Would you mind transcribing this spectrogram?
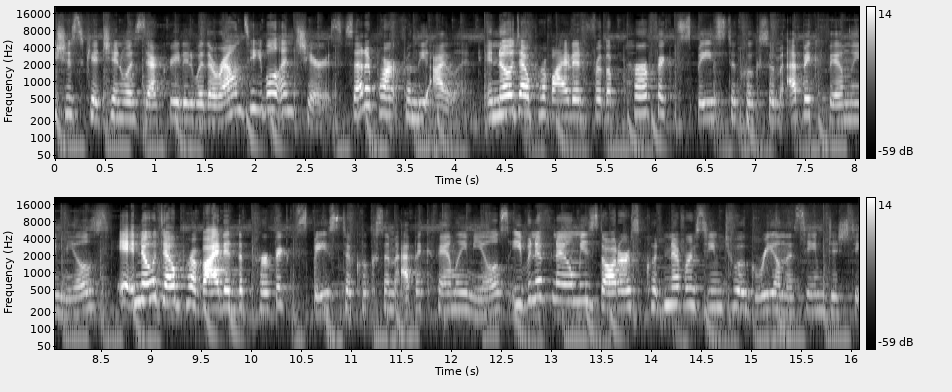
spacious kitchen was decorated with a round table and chairs, set apart from the island. It no doubt provided for the perfect space to cook some epic family meals. It no doubt provided the perfect space to cook some epic family meals, even if Naomi's daughters could never seem to agree on the same dish to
